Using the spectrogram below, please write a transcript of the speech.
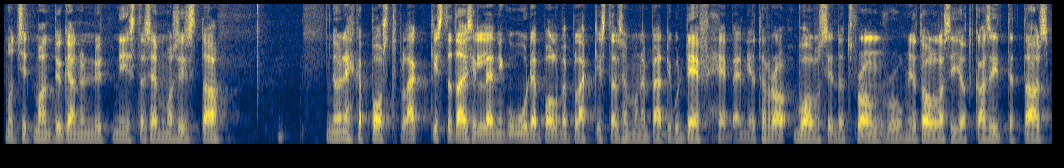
mutta sitten mä oon tykännyt nyt niistä semmosista, ne on ehkä post-blackista tai silleen niin kuin uuden polven blackista semmoinen bändi kuin Death Heaven ja Tro- Wolves in the Throne Mm. Room ja tollasia, jotka on sitten taas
